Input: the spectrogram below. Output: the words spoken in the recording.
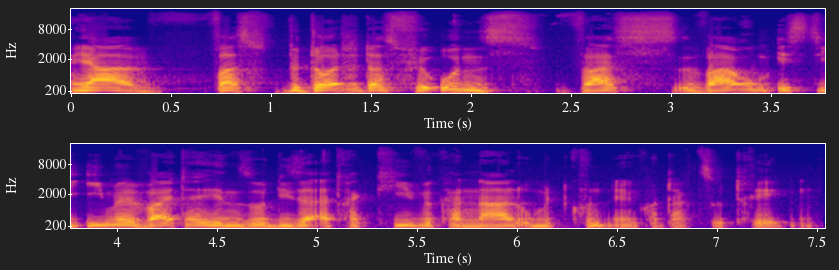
ja, was bedeutet das für uns? Was, warum ist die E-Mail weiterhin so dieser attraktive Kanal, um mit Kunden in Kontakt zu treten?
